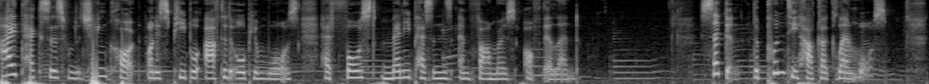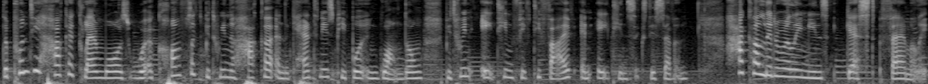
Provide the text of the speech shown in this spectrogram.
High taxes from the Qing court on its people after the Opium Wars had forced many peasants and farmers off their land. Second, the Punti Hakka clan wars. The Punti Hakka clan wars were a conflict between the Hakka and the Cantonese people in Guangdong between 1855 and 1867. Hakka literally means guest family,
